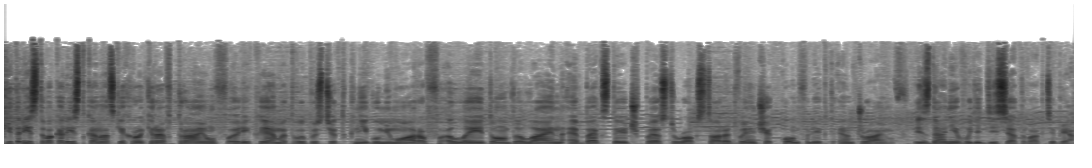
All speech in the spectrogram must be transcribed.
Гитарист и вокалист канадских рокеров Triumph Рик Эммет выпустит книгу мемуаров Late on the Line – A Backstage Past Rockstar Adventure Conflict and Triumph. Издание выйдет 10 октября.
